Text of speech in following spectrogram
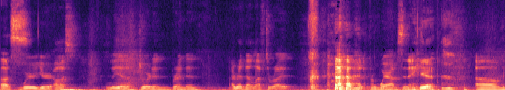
Us. We're your us, Leah, Jordan, Brendan. I read that left to right from where I'm sitting. Yeah. Um,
